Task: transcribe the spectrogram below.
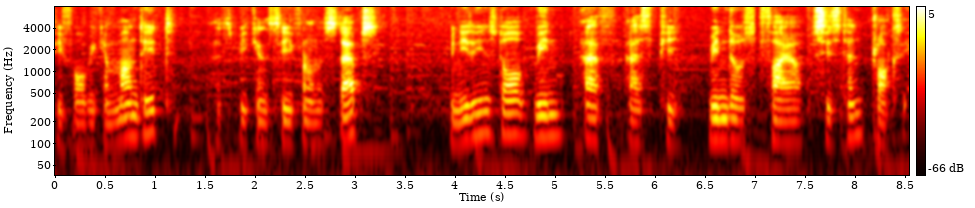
Before we can mount it, as we can see from the steps, we need to install WinFSP, Windows File System Proxy.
